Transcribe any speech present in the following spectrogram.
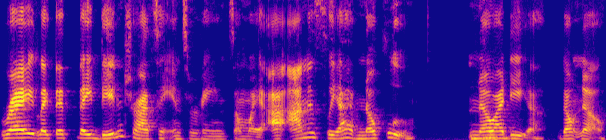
right? Like that they didn't try to intervene some way. I honestly I have no clue. No mm. idea. Don't know.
